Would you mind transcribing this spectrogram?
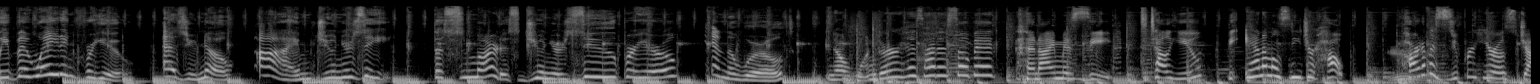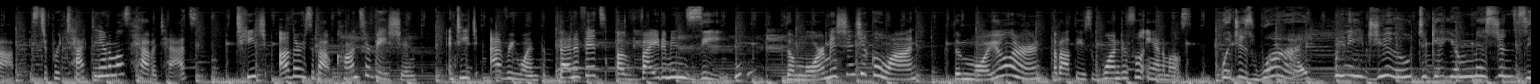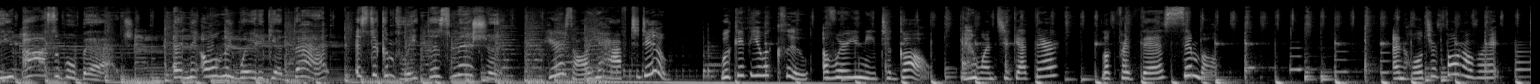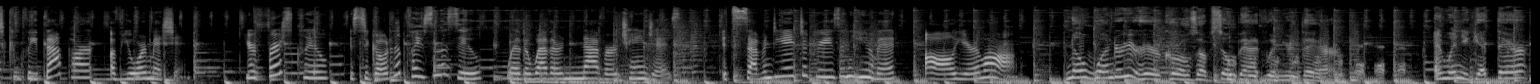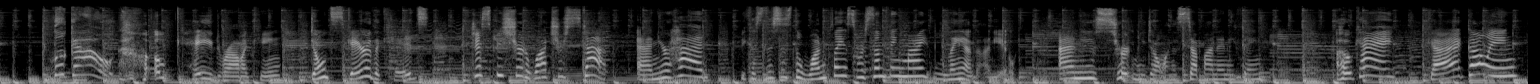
We've been waiting for you. As you know, I'm Junior Z, the smartest junior superhero in the world. No wonder his head is so big. And I'm Miss Z to tell you the animals need your help. Part of a superhero's job is to protect animals' habitats, teach others about conservation, and teach everyone the benefits of vitamin Z. The more missions you go on, the more you'll learn about these wonderful animals. Which is why we need you to get your Mission Z Possible badge. And the only way to get that is to complete this mission. Here's all you have to do. We'll give you a clue of where you need to go. And once you get there, look for this symbol. And hold your phone over it to complete that part of your mission. Your first clue is to go to the place in the zoo where the weather never changes. It's 78 degrees and humid all year long. No wonder your hair curls up so bad when you're there. And when you get there, look out! okay, Drama King, don't scare the kids. Just be sure to watch your step and your head because this is the one place where something might land on you. And you certainly don't want to step on anything. Okay, get going.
